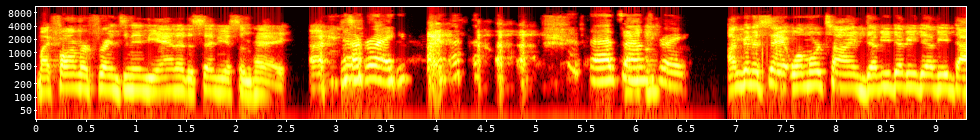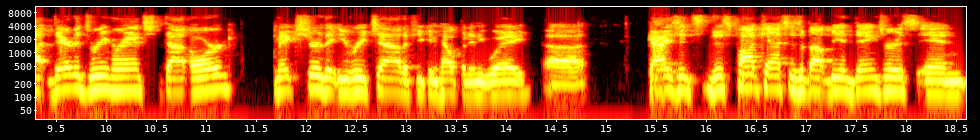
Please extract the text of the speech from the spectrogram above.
my farmer friends in Indiana to send you some hay. All right. that sounds Um, great. I'm going to say it one more time www.daretodreamranch.org. Make sure that you reach out if you can help in any way. Uh, guys, it's this podcast is about being dangerous, and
